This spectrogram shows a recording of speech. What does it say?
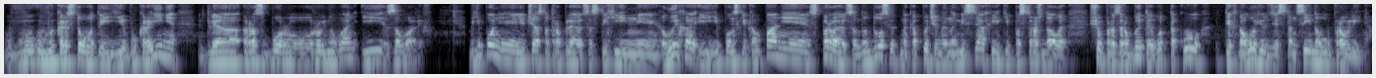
використовувати її в Україні для розбору руйнувань і завалів. В Японії часто трапляються стихійні лиха, і японські компанії спираються на досвід, накопичений на місцях, які постраждали, щоб розробити от таку технологію дистанційного управління.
